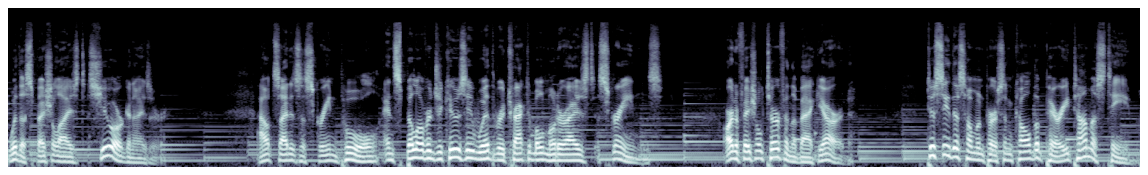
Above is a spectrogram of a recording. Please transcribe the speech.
with a specialized shoe organizer. Outside is a screened pool and spillover jacuzzi with retractable motorized screens. Artificial turf in the backyard. To see this home in person, call the Perry Thomas team.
